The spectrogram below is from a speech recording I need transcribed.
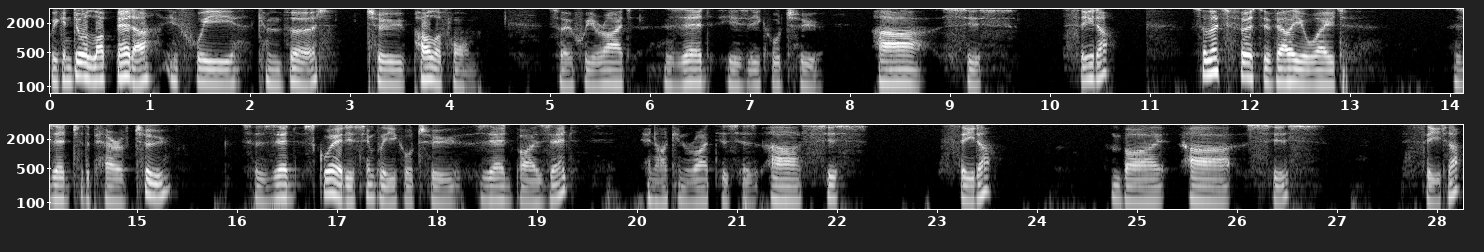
We can do a lot better if we convert to polar form. So if we write z is equal to r cis theta. So let's first evaluate z to the power of 2. So z squared is simply equal to z by z and I can write this as r cis theta by r cis theta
